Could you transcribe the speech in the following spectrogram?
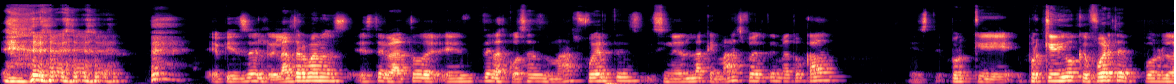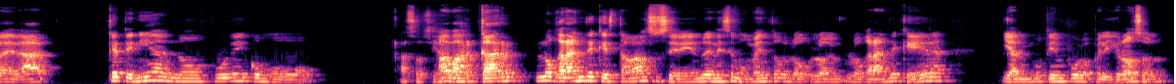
empiezo el relato, hermanos. Este relato es de las cosas más fuertes, si no es la que más fuerte me ha tocado. Este, porque, ¿Por qué digo que fuerte? Por la edad que tenía, no pude como asociado. abarcar lo grande que estaba sucediendo en ese momento, lo, lo, lo grande que era y al mismo tiempo lo peligroso, ¿no?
